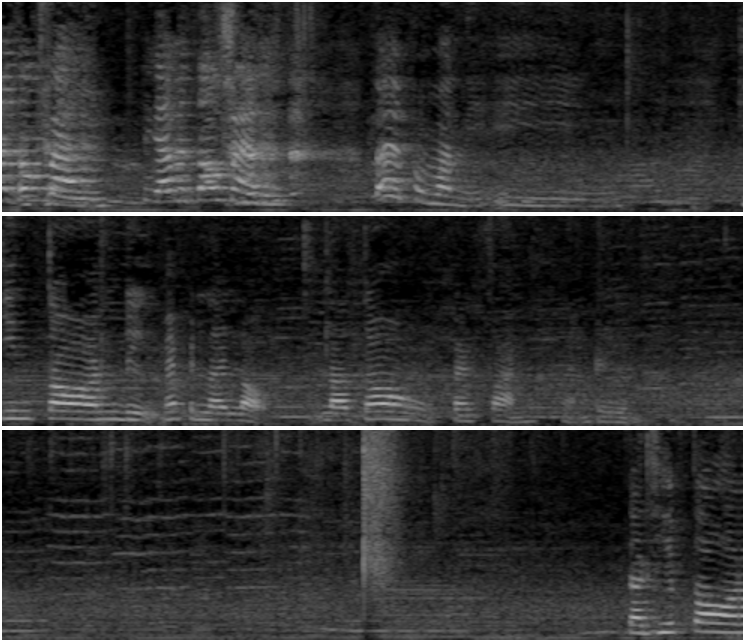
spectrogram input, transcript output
มันต้องแบบพี่แกมันต้องแบบได้ประมาณนี้เองกินตอนดึกไม่เป็นไรหรอก เราต้องแปรงฟันเหมือนเดิม แต่ทิปตอน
